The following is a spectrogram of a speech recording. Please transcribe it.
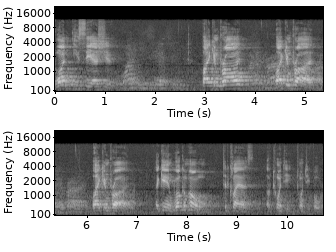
one ECSU. Viking pride, Viking pride, Viking pride. Again, welcome home to the class of 2024.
